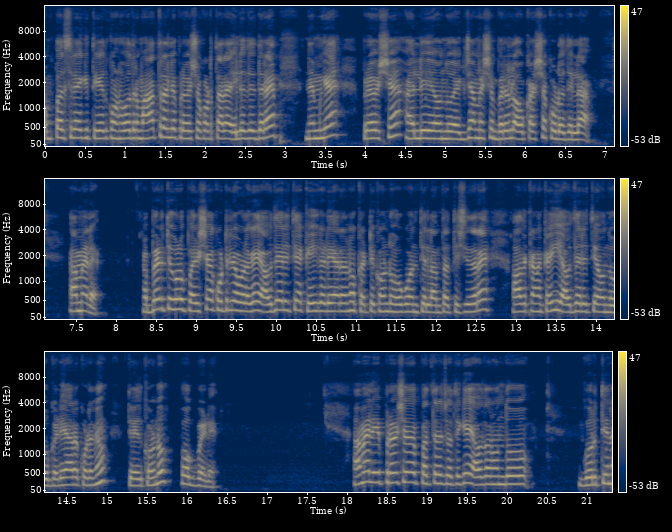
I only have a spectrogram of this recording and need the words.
ಕಂಪಲ್ಸರಿಯಾಗಿ ತೆಗೆದುಕೊಂಡು ಹೋದರೆ ಮಾತ್ರ ಅಲ್ಲಿ ಪ್ರವೇಶ ಕೊಡ್ತಾರೆ. ಇಲ್ಲದಿದ್ದರೆ ನಿಮಗೆ ಪ್ರವೇಶ ಅಲ್ಲಿ ಒಂದು ಎಕ್ಸಾಮಿನೇಷನ್ ಬರೆಯಲು ಅವಕಾಶ ಕೊಡೋದಿಲ್ಲ ಆಮೇಲೆ ಅಭ್ಯರ್ಥಿಗಳು ಪರೀಕ್ಷಾ ಕೊಠಡಿಯ ಒಳಗೆ ಯಾವುದೇ ರೀತಿಯ ಕೈ ಗಡಿಯಾರನೂ ಕಟ್ಟಿಕೊಂಡು ಹೋಗುವಂತಿಲ್ಲ ಅಂತ ತಿಳಿಸಿದರೆ ಆದ ಕಾರಣಕ್ಕಾಗಿ ಯಾವುದೇ ರೀತಿಯ ಒಂದು ಗಡಿಯಾರ ಕೂಡ ನೀವು ತೆಗೆದುಕೊಂಡು ಹೋಗಬೇಡಿ. ಆಮೇಲೆ ಈ ಪ್ರವೇಶ ಪತ್ರ ಜೊತೆಗೆ ಯಾವುದಾದ್ರು ಒಂದು ಗುರುತಿನ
